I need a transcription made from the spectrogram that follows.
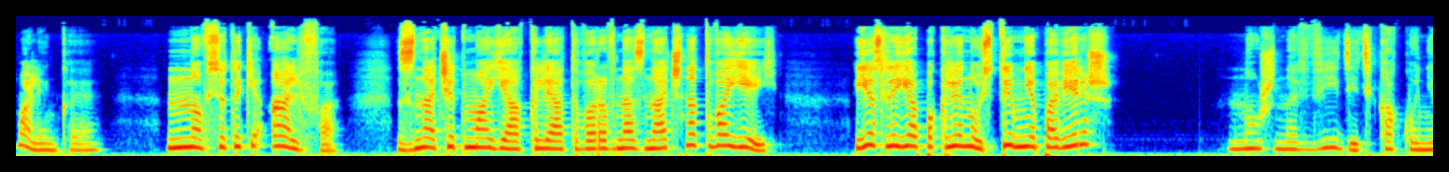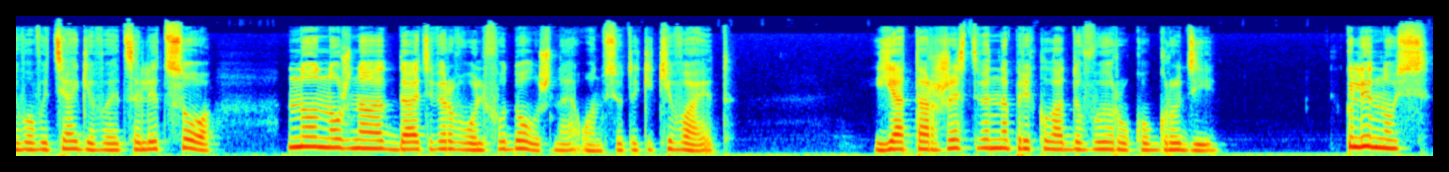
«Маленькая. Но все-таки Альфа. Значит, моя клятва равнозначна твоей. Если я поклянусь, ты мне поверишь?» Нужно видеть, как у него вытягивается лицо, но нужно отдать Вервольфу должное, он все-таки кивает. Я торжественно прикладываю руку к груди. Клянусь,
